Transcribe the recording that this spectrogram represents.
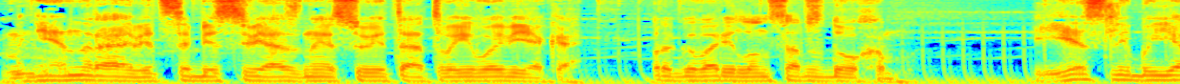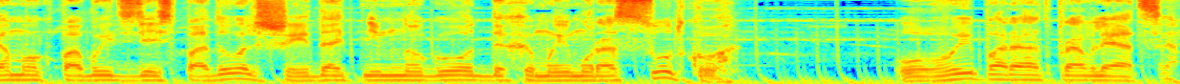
«Мне нравится бессвязная суета твоего века», — проговорил он со вздохом. «Если бы я мог побыть здесь подольше и дать немного отдыха моему рассудку, Увы, пора отправляться.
